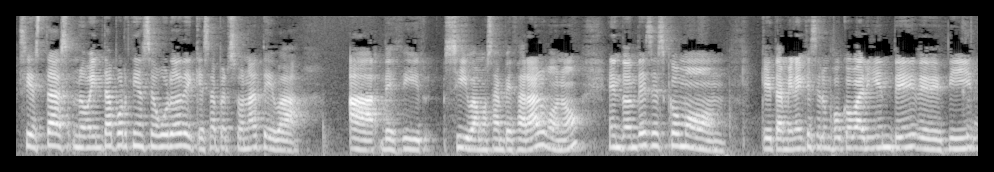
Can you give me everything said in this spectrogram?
si estás 90% seguro de que esa persona te va a decir, sí, vamos a empezar algo, ¿no? Entonces es como que también hay que ser un poco valiente de decir,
